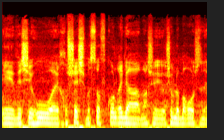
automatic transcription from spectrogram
אה, ושהוא אה, חושש בסוף כל רגע, מה שיושב לו בראש זה,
